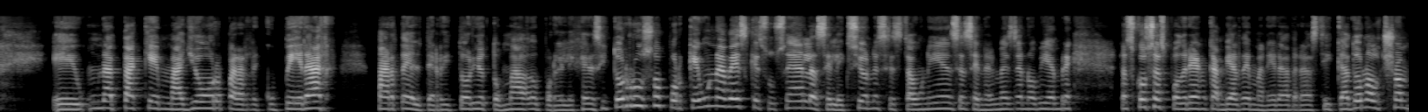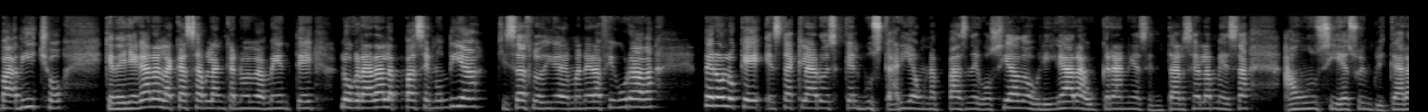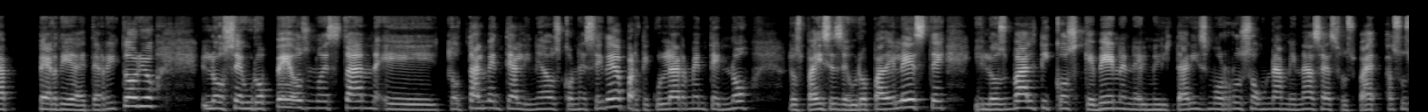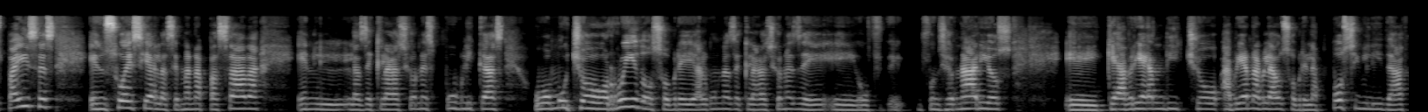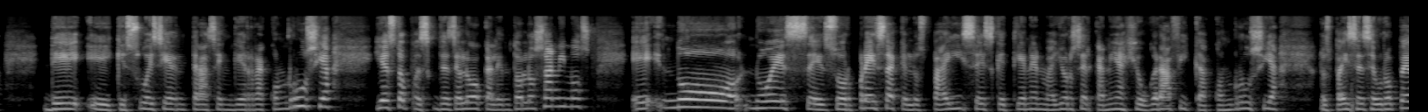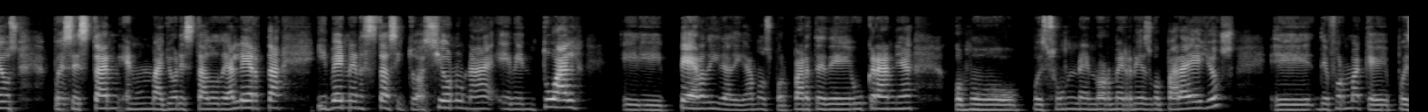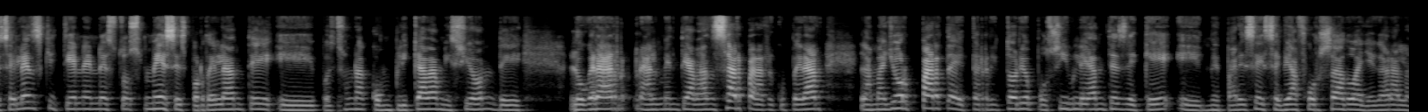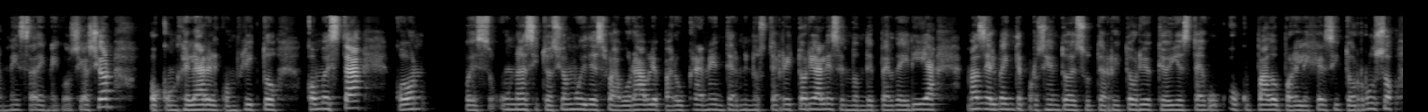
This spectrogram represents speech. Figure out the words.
eh, un ataque mayor para recuperar parte del territorio tomado por el ejército ruso, porque una vez que sucedan las elecciones estadounidenses en el mes de noviembre, las cosas podrían cambiar de manera drástica. Donald Trump ha dicho que de llegar a la Casa Blanca nuevamente logrará la paz en un día, quizás lo diga de manera figurada, pero lo que está claro es que él buscaría una paz negociada, obligar a Ucrania a sentarse a la mesa, aun si eso implicara pérdida de territorio. Los europeos no están eh, totalmente alineados con esa idea, particularmente no los países de Europa del Este y los bálticos que ven en el militarismo ruso una amenaza a sus, países. En Suecia, la semana pasada, en las declaraciones públicas, hubo mucho ruido sobre algunas declaraciones de eh, funcionarios eh, que habrían dicho, habrían hablado sobre la posibilidad de eh, que Suecia entrase en guerra con Rusia y esto pues desde luego calentó los ánimos. Eh, no, no es sorpresa que los países que tienen mayor cercanía geográfica con Rusia, los países europeos, pues están en un mayor estado de alerta y ven en esta situación una eventual eh, pérdida, digamos, por parte de Ucrania como pues un enorme riesgo para ellos, eh, de forma que pues Zelensky tiene en estos meses por delante eh, pues una complicada misión de lograr realmente avanzar para recuperar la mayor parte de territorio posible antes de que me parece se vea forzado a llegar a la mesa de negociación o congelar el conflicto como está con pues una situación muy desfavorable para Ucrania en términos territoriales, en donde perdería más del 20% de su territorio que hoy está ocupado por el ejército ruso,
